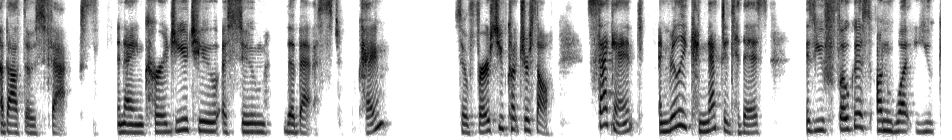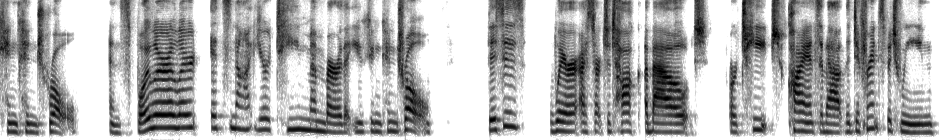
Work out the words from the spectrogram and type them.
about those facts. And I encourage you to assume the best. Okay. So, first, you coach yourself. Second, and really connected to this, is you focus on what you can control. And spoiler alert, it's not your team member that you can control. This is where I start to talk about or teach clients about the difference between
